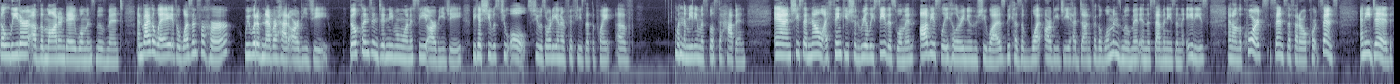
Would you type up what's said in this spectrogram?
the leader of the modern day women's movement. And by the way, if it wasn't for her, we would have never had RBG. Bill Clinton didn't even want to see RBG because she was too old. She was already in her 50s at the point of when the meeting was supposed to happen. And she said, No, I think you should really see this woman. Obviously, Hillary knew who she was because of what RBG had done for the women's movement in the 70s and the 80s and on the courts since the federal court since. And he did.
